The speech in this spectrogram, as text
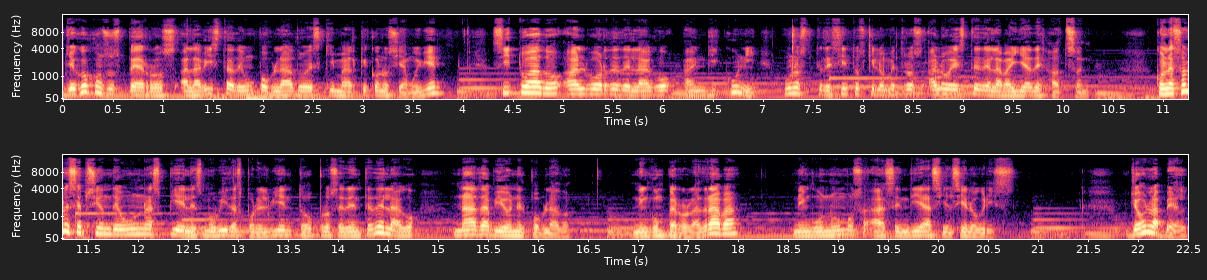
llegó con sus perros a la vista de un poblado esquimal que conocía muy bien, situado al borde del lago Angikuni, unos 300 kilómetros al oeste de la bahía de Hudson. Con la sola excepción de unas pieles movidas por el viento procedente del lago, nada vio en el poblado. Ningún perro ladraba, ningún humo ascendía hacia el cielo gris. Joe Labelle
